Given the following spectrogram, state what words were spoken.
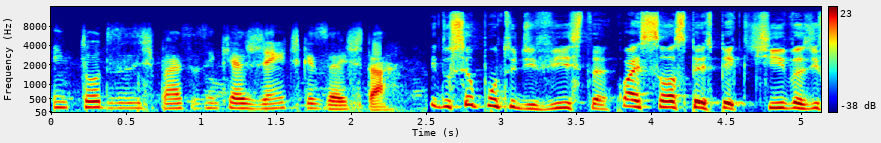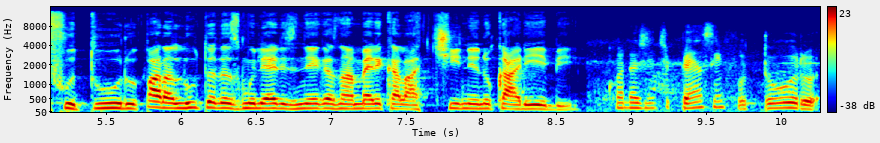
em todos os espaços em que a gente quiser estar. E do seu ponto de vista, quais são as perspectivas de futuro para a luta das mulheres negras na América Latina e no Caribe? Quando a gente pensa em futuro,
